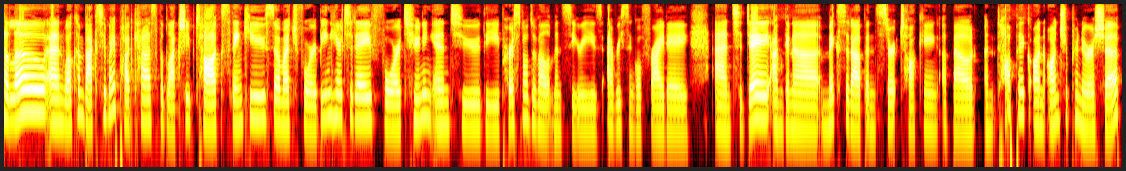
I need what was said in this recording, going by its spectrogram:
Hello, and welcome back to my podcast, The Black Sheep Talks. Thank you so much for being here today, for tuning into the personal development series every single Friday. And today I'm going to mix it up and start talking about a topic on entrepreneurship.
